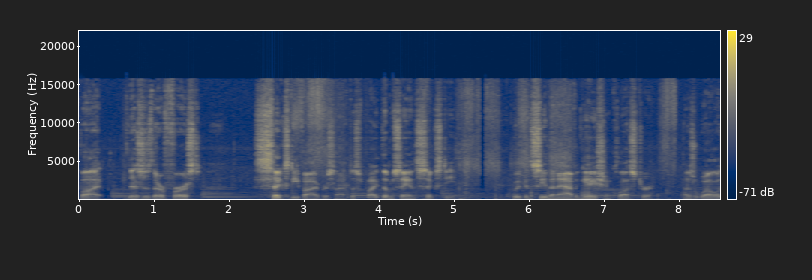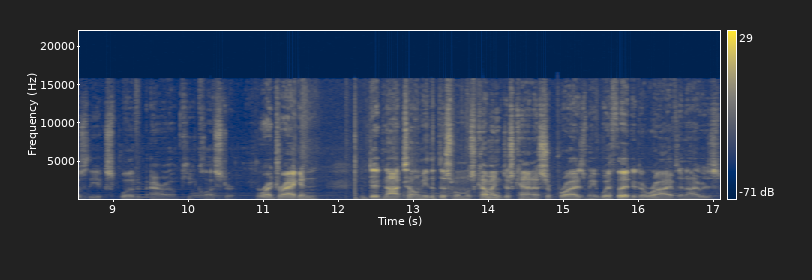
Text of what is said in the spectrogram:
but this is their first 65%, despite them saying 60. We can see the navigation cluster as well as the exploded arrow key cluster. Redragon did not tell me that this one was coming, just kind of surprised me with it. It arrived and I was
